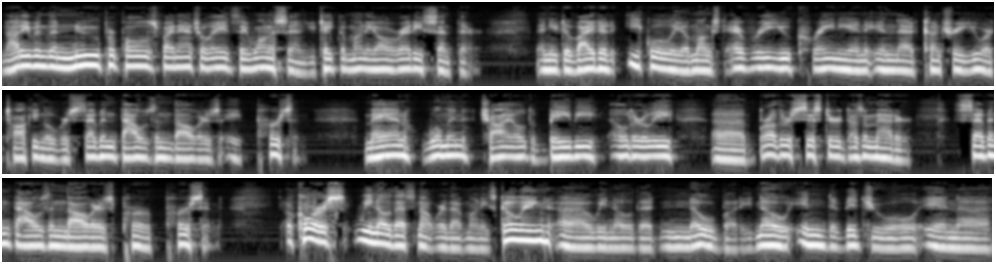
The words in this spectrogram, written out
not even the new proposed financial aids they want to send, you take the money already sent there, and you divide it equally amongst every Ukrainian in that country, you are talking over seven thousand dollars a person man, woman, child, baby, elderly, uh, brother, sister, doesn't matter. $7,000 per person. Of course, we know that's not where that money's going. Uh, we know that nobody, no individual in, uh,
